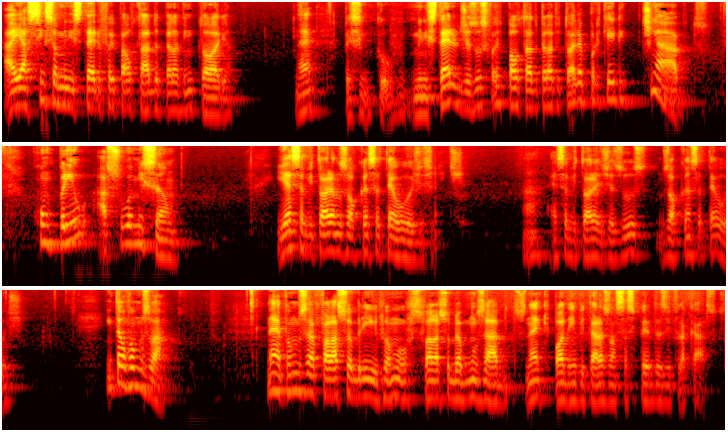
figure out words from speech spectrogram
Aí, assim, seu ministério foi pautado pela vitória. Né? O ministério de Jesus foi pautado pela vitória porque ele tinha hábitos. Cumpriu a sua missão. E essa vitória nos alcança até hoje, gente. Tá? Essa vitória de Jesus nos alcança até hoje. Então vamos lá. Né, vamos falar sobre vamos falar sobre alguns hábitos, né, que podem evitar as nossas perdas e fracassos.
